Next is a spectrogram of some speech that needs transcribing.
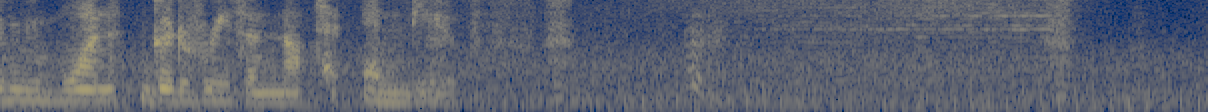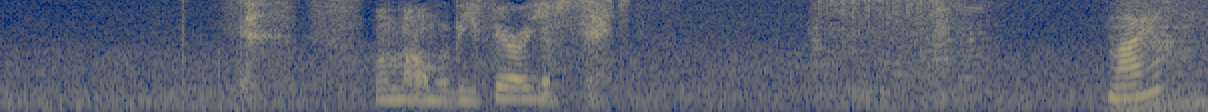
Give me one good reason not to end you. My mom would be very upset. Miles?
